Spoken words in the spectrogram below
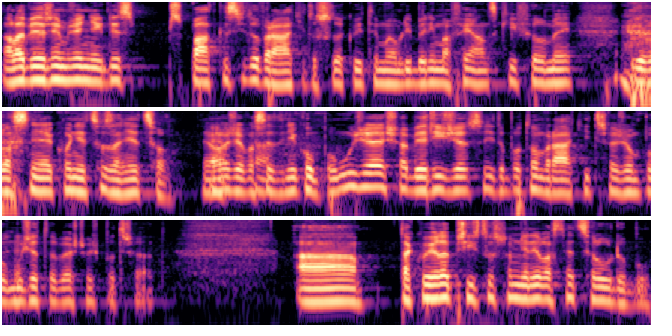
ale věřím, že někdy zpátky si to vrátí. To jsou takový ty moje oblíbené mafiánské filmy, kde vlastně jako něco za něco. Jo? Že vlastně ty někomu pomůžeš a věříš, že se ti to potom vrátí, třeba že on pomůže tobě, až to už potřebovat. A takovýhle přístup jsme měli vlastně celou dobu.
